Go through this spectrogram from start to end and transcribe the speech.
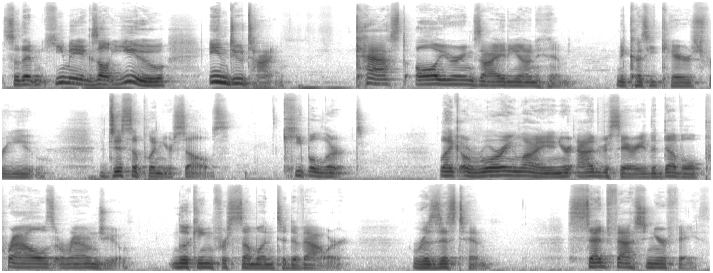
so that he may exalt you in due time. Cast all your anxiety on him, because he cares for you. Discipline yourselves. Keep alert like a roaring lion, your adversary, the devil, prowls around you, looking for someone to devour. Resist him. Steadfast in your faith.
